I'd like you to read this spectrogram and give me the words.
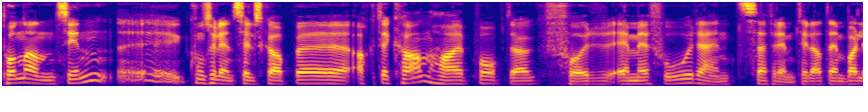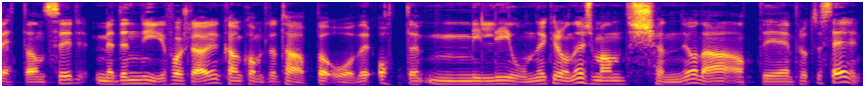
På den annen siden, konsulentselskapet konsulentselskapet Aktekan har på oppdrag for MFO regnet seg frem til at en ballettdanser med det nye forslaget kan komme til å tape over åtte millioner kroner, så man skjønner jo da at de protesterer.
